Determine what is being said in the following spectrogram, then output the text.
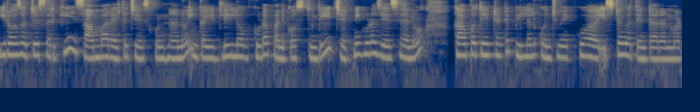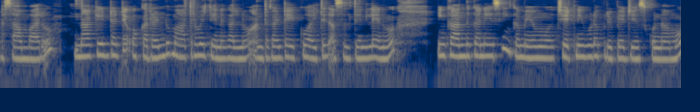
ఈరోజు వచ్చేసరికి సాంబార్ అయితే చేసుకుంటున్నాను. ఇంకా ఇడ్లీలో కూడా పనికొస్తుంది. చట్నీ కూడా చేశాను. కాకపోతే ఏంటంటే పిల్లలు కొంచెం ఎక్కువ ఇష్టంగా తింటారనమాట సాంబారు. నాకేంటంటే ఒక రెండు మాత్రమే తినగలను. అంతకంటే ఎక్కువ అయితే అసలు తినలేను. ఇంకా అందుకనేసి ఇంకా మేము చట్నీ కూడా ప్రిపేర్ చేసుకున్నాము.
